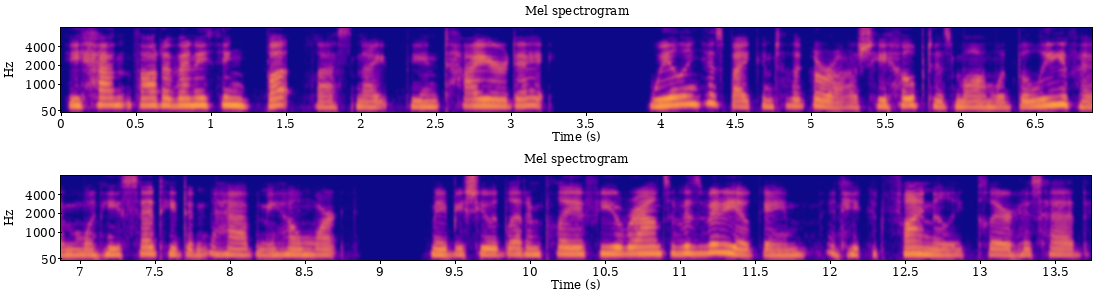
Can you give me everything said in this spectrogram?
He hadn't thought of anything but last night the entire day. Wheeling his bike into the garage, he hoped his mom would believe him when he said he didn't have any homework. Maybe she would let him play a few rounds of his video game, and he could finally clear his head.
